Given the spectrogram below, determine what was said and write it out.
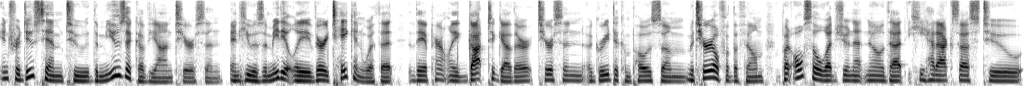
introduced him to the music of Yann Tiersen, and he was immediately very taken with it. They apparently got together. Tiersen agreed to compose some material for the film, but also let Jeunet know that he had access to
